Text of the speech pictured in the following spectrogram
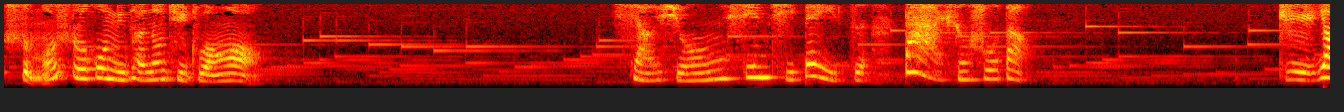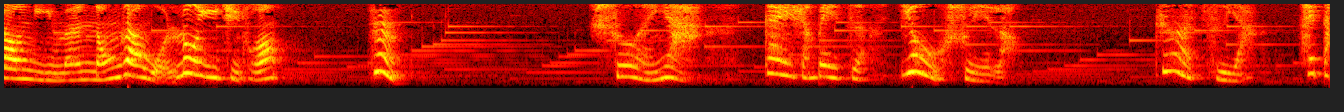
什么时候你才能起床啊？”小熊掀起被子，大声说道：“只要你们能让我乐意起床，哼！”说完呀，盖上被子又睡了。这次呀，还打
